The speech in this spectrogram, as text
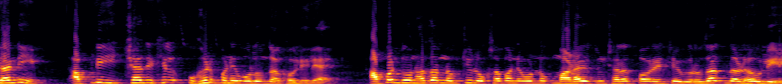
त्यांनी आपली इच्छा देखील उघडपणे बोलून दाखवलेली आहे. आपण दोन हजार नऊची लोकसभा निवडणूक माढा येथून शरद पवार यांच्या विरोधात लढवली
